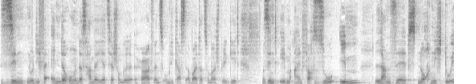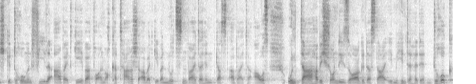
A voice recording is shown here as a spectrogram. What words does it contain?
sind. Nur die Veränderungen, das haben wir jetzt ja schon gehört, wenn es um die Gastarbeiter zum Beispiel geht, sind eben einfach so im Land selbst noch nicht durchgedrungen. Viele Arbeitgeber, vor allem auch katarische Arbeitgeber, nutzen weiterhin Gastarbeiter aus. Und da habe ich schon die Sorge, dass da eben hinterher der Druck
